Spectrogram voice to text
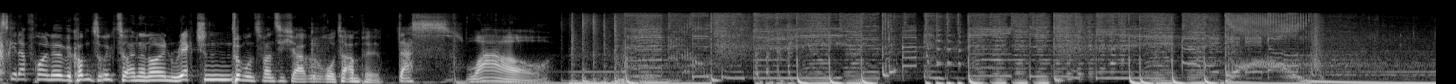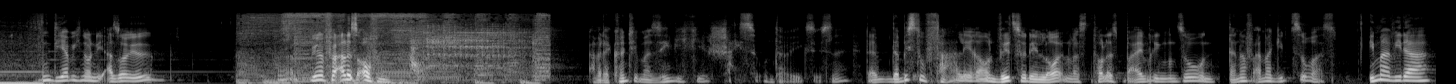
Was geht ab, Freunde? Willkommen zurück zu einer neuen Reaction. 25 Jahre rote Ampel. Das, wow. Die habe ich noch nie, also äh, bin für alles offen. Aber da könnt ihr mal sehen, wie viel Scheiße unterwegs ist. Ne? Da, da bist du Fahrlehrer und willst du den Leuten was Tolles beibringen und so. Und dann auf einmal gibt es sowas. Immer wieder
